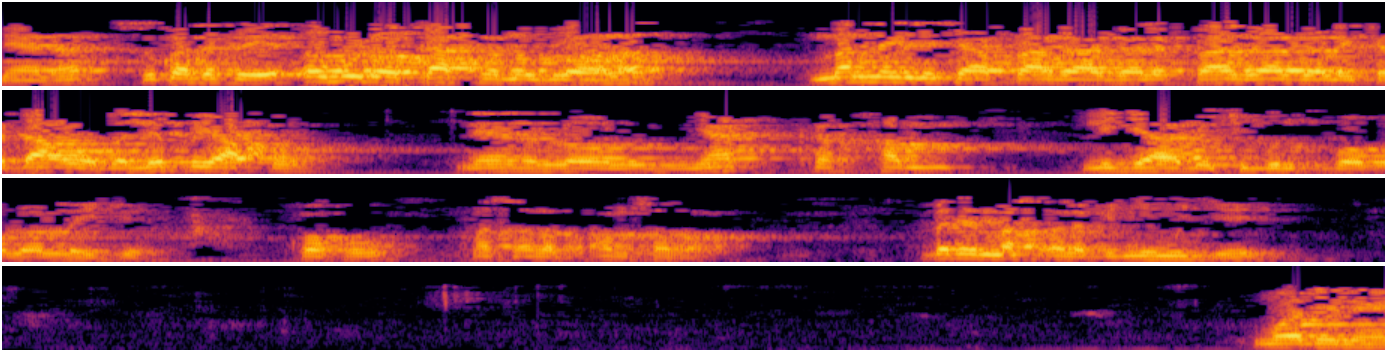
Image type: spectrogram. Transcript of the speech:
nee na su ko defee amuloo kàttanu loola mën nañ la caa faagaagale faagaagale ca daawa ba lépp yàqu nee na loolu ñàkk xam li jaadu ci bunt boobu loolu lay jur kooku masala bu am solo beneen masala bi ñu mujjee moo di ne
